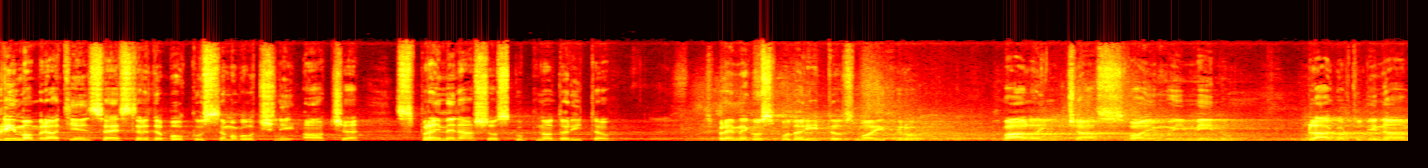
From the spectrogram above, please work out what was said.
Molimo, bratje in sestre, da Bog vsemogočni Oče sprejme našo skupno daritev, sprejme gospodaritev z mojih rok, hvala in čas svojemu imenu, blagor tudi nam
